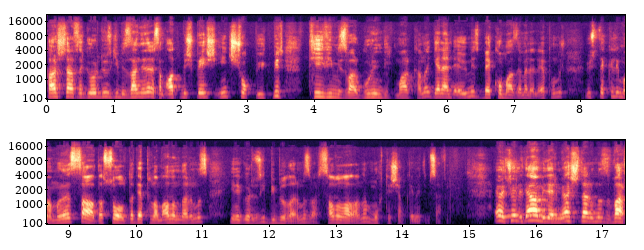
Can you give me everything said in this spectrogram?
Karşı tarafta gördüğünüz gibi zannedersem 65 inç çok büyük bir TV'miz var. Grundig markanı. Genelde evimiz beko malzemelerle yapılmış. Üstte klimamız, sağda solda depolama alanlarımız. Yine gördüğünüz gibi biblolarımız var. Salon alanı muhteşem kıymetli misafirler. Evet şöyle devam edelim. Yaşlarımız var.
